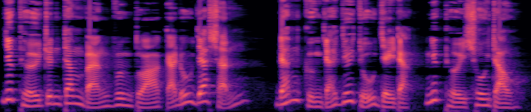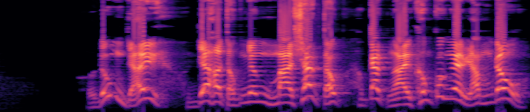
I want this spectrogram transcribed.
nhất thời trên trăm vạn vương tọa cả đấu giá sảnh, đám cường giả giới chủ dày đặc nhất thời sôi trào. Đúng vậy, gia tộc nhân ma sát tộc, các ngài không có nghe lầm đâu.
